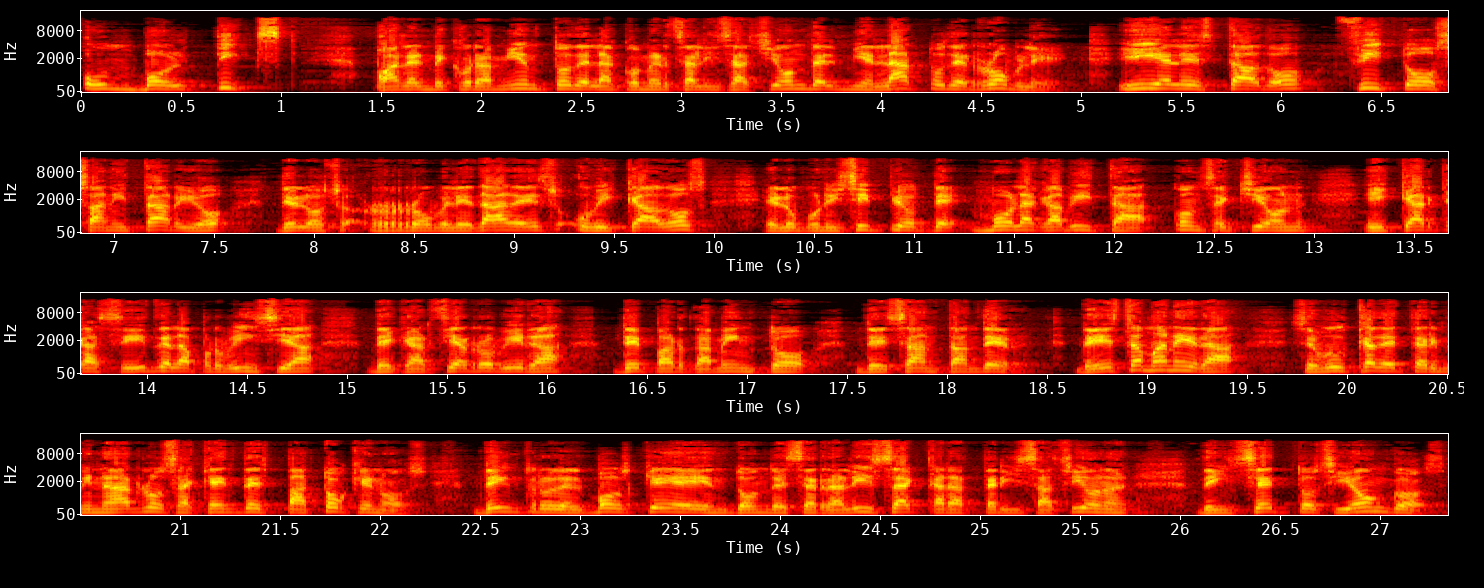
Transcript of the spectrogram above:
umboltix para el mejoramiento de la comercialización del mielato de roble y el estado fitosanitario de los robledales ubicados en los municipios de Molagavita, Concepción y Carcasí de la provincia de García Rovira, departamento de Santander. De esta manera se busca determinar los agentes patógenos dentro del bosque en donde se realiza caracterización de insectos y hongos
